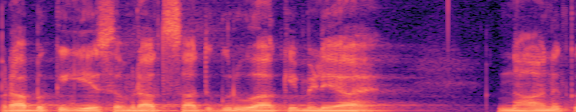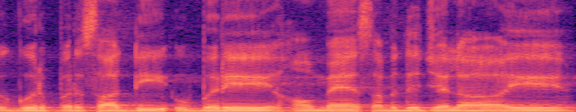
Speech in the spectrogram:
ਪ੍ਰਭ ਕੀਏ ਸਮਰੱਥ ਸਤਿਗੁਰੂ ਆ ਕੇ ਮਿਲਿਆ ਹੈ। ਨਾਨਕ ਗੁਰ ਪ੍ਰਸਾਦੀ ਉਬਰੇ ਹਉਮੈ ਸ਼ਬਦ ਜਲਾਏ।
